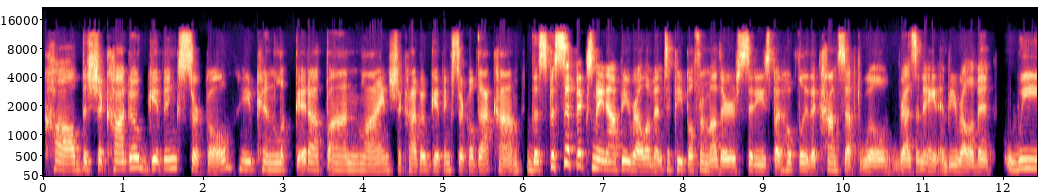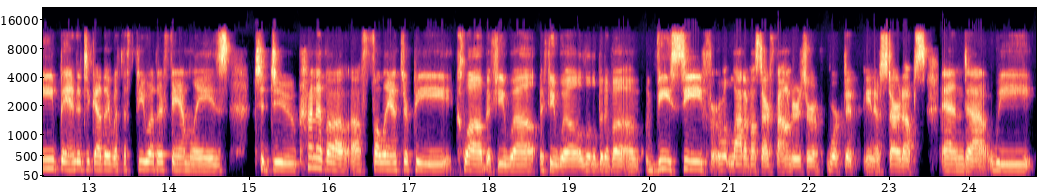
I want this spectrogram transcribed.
called the Chicago Giving Circle. You can look it up online, chicagogivingcircle.com. The specifics may not be relevant to people from other cities, but hopefully the concept will resonate and be relevant. We banded together with a few other families to do kind of a, a philanthropy club, if you will, if you will, a little bit of a, a, VC for a lot of us are founders or have worked at, you know, startups. And uh, we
